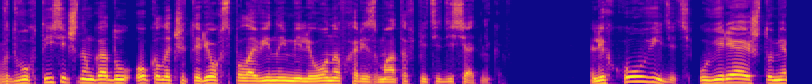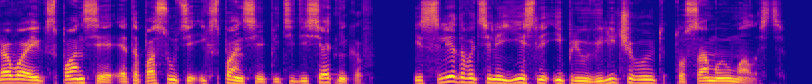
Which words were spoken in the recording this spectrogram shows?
В 2000 году около 4,5 миллионов харизматов-пятидесятников. Легко увидеть, уверяя, что мировая экспансия – это по сути экспансия пятидесятников, исследователи, если и преувеличивают, то самую малость.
